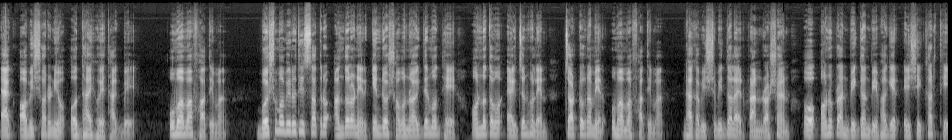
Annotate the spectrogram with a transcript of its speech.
এক অবিস্মরণীয় অধ্যায় হয়ে থাকবে। উমামা ফাতেমা বৈষম্যবিরোধী ছাত্র আন্দোলনের কেন্দ্রীয় সমন্বয়কদের মধ্যে অন্যতম একজন হলেন চট্টগ্রামের উমামা ফাতিমা। ঢাকা বিশ্ববিদ্যালয়ের প্রাণ রসায়ন ও অনুপ্রাণ বিজ্ঞান বিভাগের এই শিক্ষার্থী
